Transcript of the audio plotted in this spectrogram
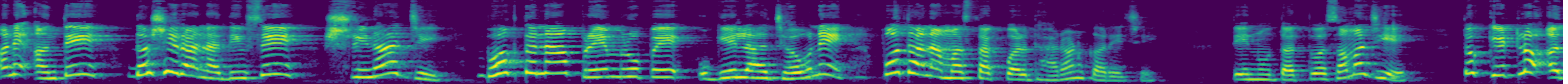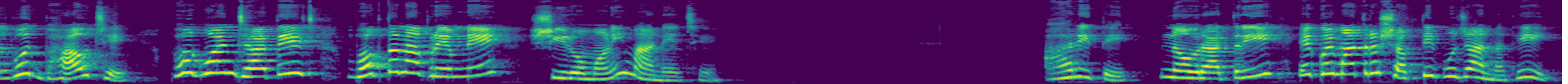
અને અંતે દશેરાના દિવસે શ્રીનાથજી ભક્તના પ્રેમરૂપે ઉગેલા જવને પોતાના મસ્તક પર ધારણ કરે છે. તેનું તત્વ સમજીએ તો કેટલો અદ્ભુત ભાવ છે. ભગવાન જાતે જ ભક્તના પ્રેમને શિરોમણી માને છે. આ રીતે નવરાત્રિ એ કોઈ માત્ર શક્તિ પૂજા નથી.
